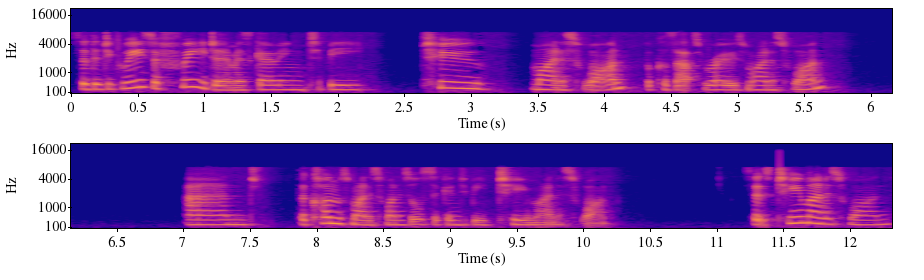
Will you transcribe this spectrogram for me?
So the degrees of freedom is going to be 2 minus 1, because that's rows minus 1. And the columns minus 1 is also going to be 2 minus 1. So it's 2 minus 1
